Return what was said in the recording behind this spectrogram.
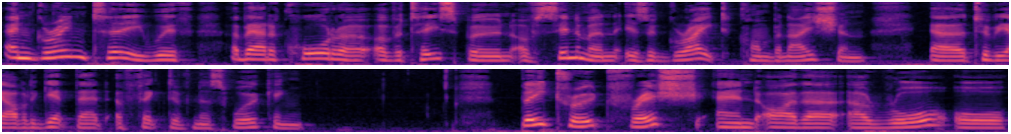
And green tea with about a quarter of a teaspoon of cinnamon is a great combination uh, to be able to get that effectiveness working. Beetroot fresh and either uh, raw or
